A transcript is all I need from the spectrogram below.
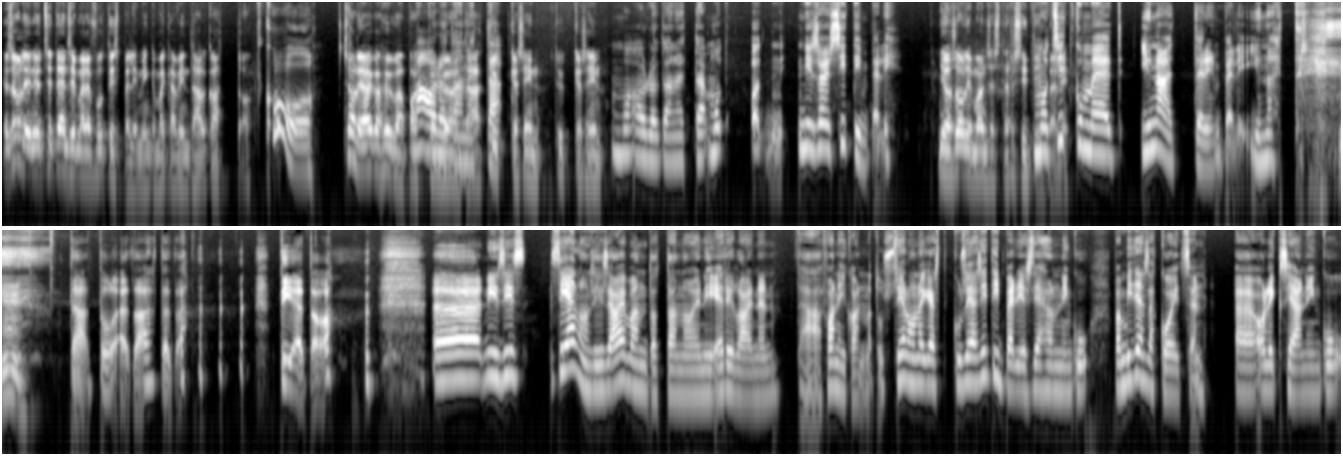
Ja se oli nyt sitten ensimmäinen futispeli, minkä mä kävin täällä kattoo. Cool. Se oli aika hyvä, pakko odotan, myöntää. että- Tykkäsin, tykkäsin. Mä odotan, että... Mut, o, niin se olisi Cityn peli. Joo, se oli Manchester City Mutta peli. sitten kun meet Unitedin peli, United, Mm. tää tulee taas tätä tietoa. öö, niin siis siellä on siis aivan tota, noin, niin erilainen tämä fanikannatus. Siellä on oikeasti, kun siellä City-pelissä siellä on niinku, vai miten sä koit sen? Öö, oliko siellä niinku,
